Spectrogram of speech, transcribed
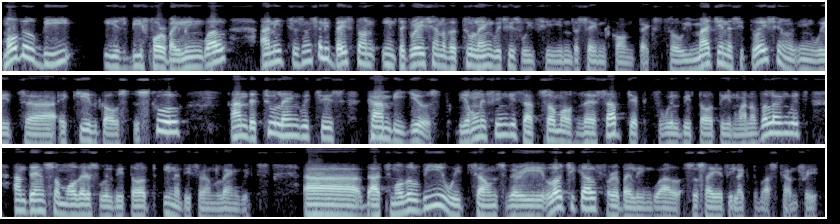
Model B is B for bilingual, and it's essentially based on integration of the two languages within the same context. So imagine a situation in which uh, a kid goes to school, and the two languages can be used. The only thing is that some of the subjects will be taught in one of the language, and then some others will be taught in a different language. Uh, that's Model B, which sounds very logical for a bilingual society like the Basque Country.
